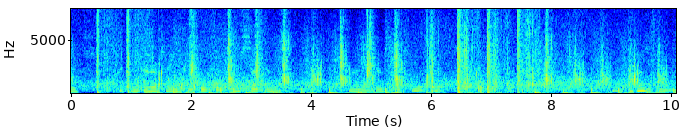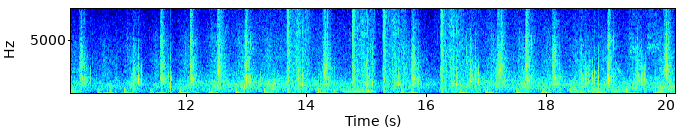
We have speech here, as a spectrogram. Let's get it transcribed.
if I can entertain people for two seconds, then I guess it's worth it. Because it's fun to make. Um, anything else to say?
